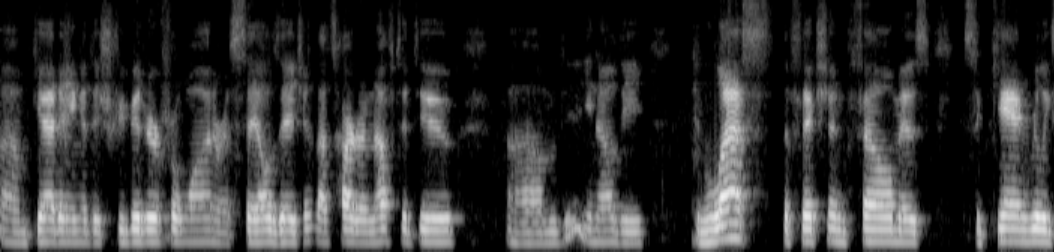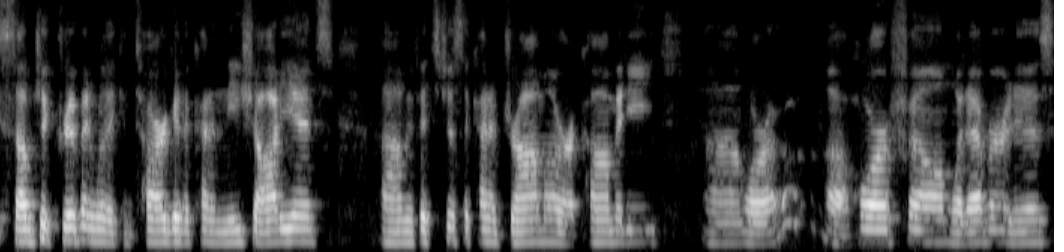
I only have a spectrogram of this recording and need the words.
um, getting a distributor for one or a sales agent. That's hard enough to do. Um, you know, the unless the fiction film is again really subject driven where they can target a kind of niche audience. Um, if it's just a kind of drama or a comedy um, or a, a, horror film, whatever it is,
